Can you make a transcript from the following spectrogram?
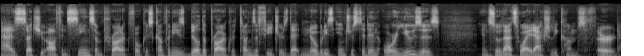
As such, you often seen some product focused companies build a product with tons of features that nobody's interested in or uses. And so that's why it actually comes third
